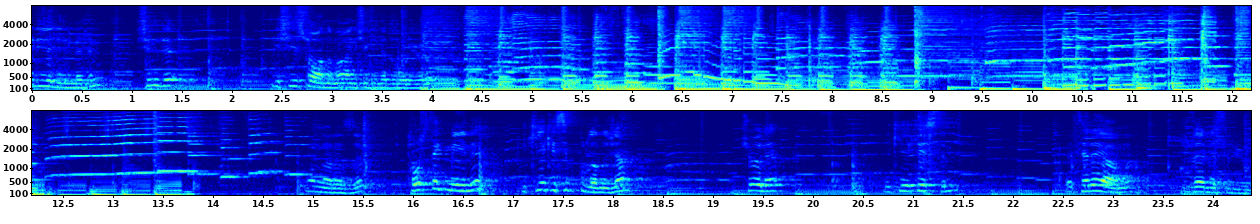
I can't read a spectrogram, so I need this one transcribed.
irice dilimledim. Şimdi yeşil soğanımı aynı şekilde doğruyorum. Ekmeğini ikiye kesip kullanacağım. Şöyle ikiye kestim ve tereyağımı üzerine sürüyorum.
